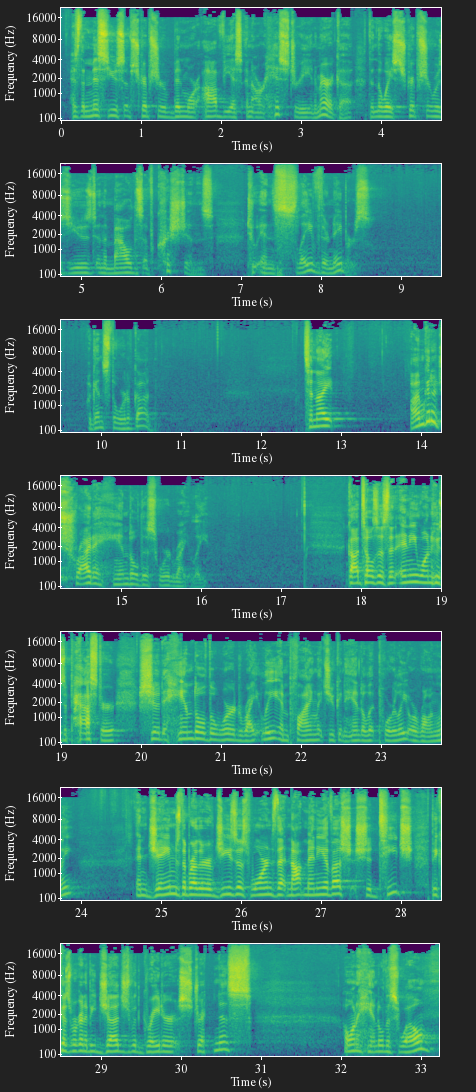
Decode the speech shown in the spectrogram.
has the misuse of Scripture been more obvious in our history in America than the way Scripture was used in the mouths of Christians to enslave their neighbors against the Word of God. Tonight, I'm going to try to handle this word rightly. God tells us that anyone who's a pastor should handle the word rightly, implying that you can handle it poorly or wrongly. And James, the brother of Jesus, warns that not many of us should teach because we're going to be judged with greater strictness. I want to handle this well.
